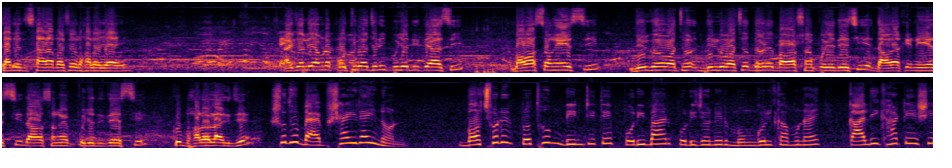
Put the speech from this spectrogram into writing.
যাতে সারা বছর ভালো যায়। অ্যাকচুয়ালি আমরা প্রতি বছরই পুজো দিতে আসি। বাবার সঙ্গে এসেছি দীর্ঘ বছর দীর্ঘ বছর ধরে বাবার সঙ্গে পুজো দিয়েছি দাদাকে নিয়ে এসেছি দাদার সঙ্গে পুজো দিতে এসেছি। খুব ভালো লাগছে। শুধু ব্যবসায়ীরাই নন বছরের প্রথম দিনটিতে পরিবার পরিজনের মঙ্গল কামনায় কালীঘাটে এসে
